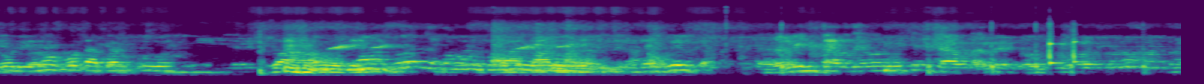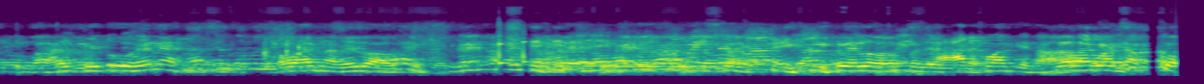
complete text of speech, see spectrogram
છોડીઓ નો ફોટા પડતી હોય. જો આ આવું છે. છે. અને ફિલ્ટર થતું હે ને? સવારના વહેલો આવતો વહેલો આવતો આઠ વાગે. કલાક એક આપતો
